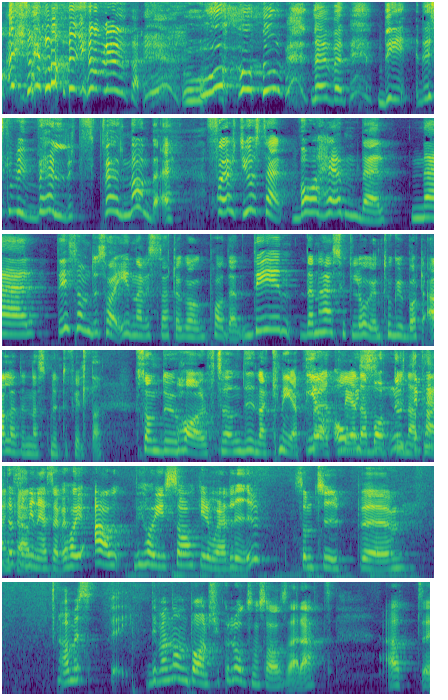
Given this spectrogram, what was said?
också! jag blev så här, "Woho!" Nej men det, det ska bli väldigt spännande. För att just det här, vad händer när, det är som du sa innan vi startade igång podden, är, den här psykologen tog ju bort alla dina snuttefiltar som du har, som dina knep för att om leda bort dina tankar. så här, vi, har ju all, vi har ju saker i våra liv som typ... Eh, ja, men, det var någon barnpsykolog som sa så här att, att eh,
